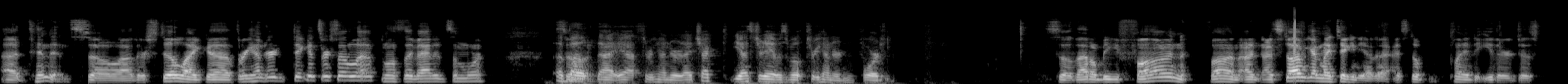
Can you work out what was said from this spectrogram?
attendance. So uh, there's still like uh, 300 tickets or so left, unless they've added some more. So- About that, yeah, 300. I checked yesterday; it was about 340. So that'll be fun. Fun. I, I still haven't gotten my ticket yet. I, I still plan to either just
